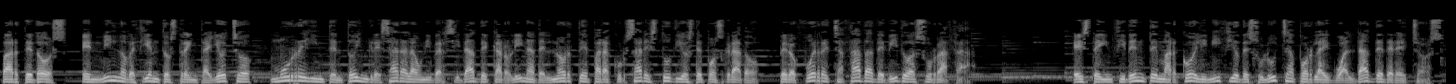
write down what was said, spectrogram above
Parte 2. En 1938, Murray intentó ingresar a la Universidad de Carolina del Norte para cursar estudios de posgrado, pero fue rechazada debido a su raza. Este incidente marcó el inicio de su lucha por la igualdad de derechos.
